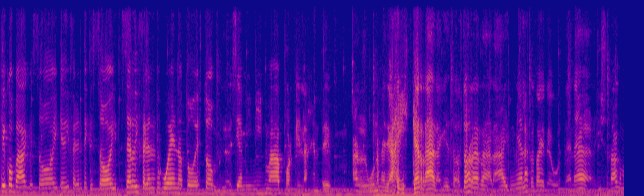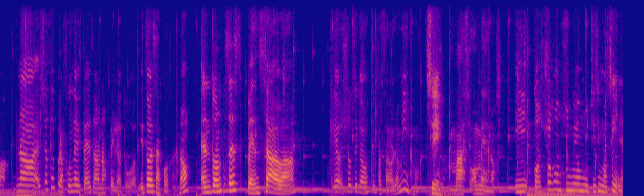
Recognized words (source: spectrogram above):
qué copada que soy, qué diferente que soy, ser diferente es bueno, todo esto me lo decía a mí misma porque la gente, algunos me decían, ay, qué rara que sos, sos re rara, ay, mira las cosas que te gustan, eh". y yo estaba como, no, yo soy profunda y ustedes son unos pelotudos, y todas esas cosas, ¿no? Entonces pensaba que yo sé que a vos te pasaba lo mismo, Sí. más o menos. Y con, yo consumía muchísimo cine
